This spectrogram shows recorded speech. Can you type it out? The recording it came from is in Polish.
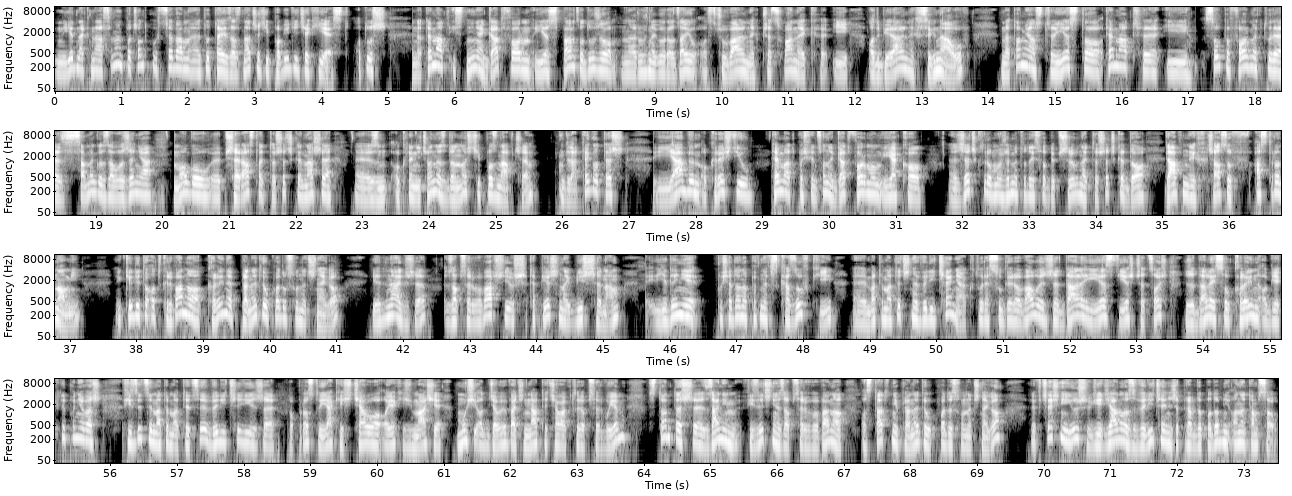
jednak na samym początku chcę Wam e, tutaj zaznaczyć i powiedzieć, jaki jest. Otóż na temat istnienia GATForm jest bardzo dużo różnego rodzaju odczuwalnych przesłanek i odbieralnych sygnałów. Natomiast jest to temat e, i są to formy, które z samego założenia mogą e, przerastać troszeczkę nasze ograniczone zdolności poznawcze. Dlatego też ja bym określił temat poświęcony GAT formom jako rzecz, którą możemy tutaj sobie przyrównać troszeczkę do dawnych czasów w astronomii, kiedy to odkrywano kolejne planety Układu Słonecznego, jednakże zaobserwowawszy już te pierwsze najbliższe nam, jedynie posiadano pewne wskazówki, e, matematyczne wyliczenia, które sugerowały, że dalej jest jeszcze coś, że dalej są kolejne obiekty, ponieważ Fizycy, matematycy wyliczyli, że po prostu jakieś ciało o jakiejś masie musi oddziaływać na te ciała, które obserwujemy. Stąd też e, zanim fizycznie zaobserwowano ostatnie planety Układu Słonecznego, wcześniej już wiedziano z wyliczeń, że prawdopodobnie one tam są.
